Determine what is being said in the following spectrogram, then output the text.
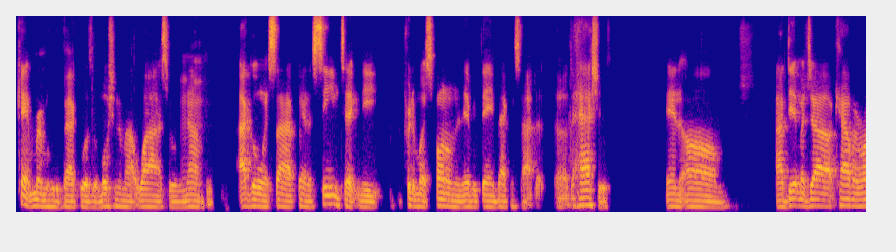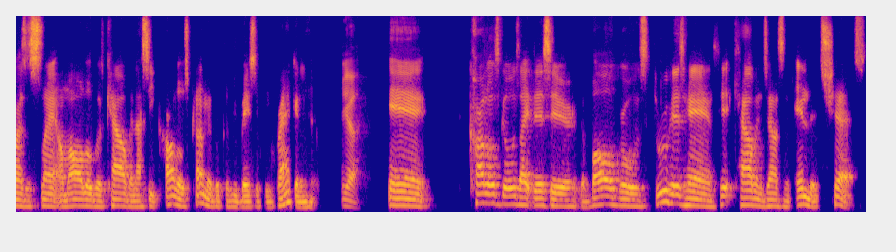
Can't remember who the back was, but motion him out wide. So mm-hmm. now I go inside playing a seam technique, pretty much funneling everything back inside the uh, the hashes. And um, I did my job. Calvin runs a slant. I'm all over Calvin. I see Karlos coming because we basically bracketing him. Yeah. And Karlos goes like this here. The ball goes through his hands, hit Calvin Johnson in the chest.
